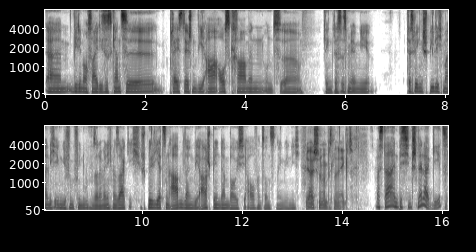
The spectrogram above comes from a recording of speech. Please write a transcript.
ähm, wie dem auch sei, dieses ganze PlayStation VR auskramen und äh, Ding, das ist mir irgendwie deswegen spiele ich mal nicht irgendwie fünf Minuten, sondern wenn ich mal sage, ich spiele jetzt einen Abend lang VR spielen, dann baue ich sie auf, ansonsten irgendwie nicht. Ja, ist schon immer ein bisschen ein Act. Was da ein bisschen schneller geht,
